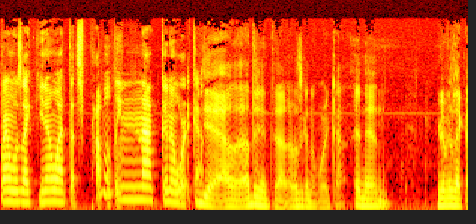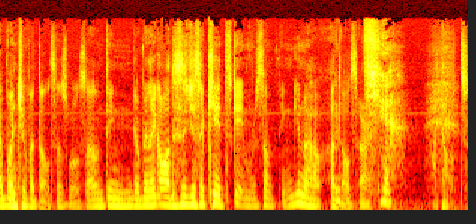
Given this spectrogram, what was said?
Brian was like, you know what? That's probably not going to work out. Yeah, I didn't thought it was gonna work out. And then there'll be like a bunch of adults as well. So I don't think they'll be like, oh, this is just a kid's game or something. You know how adults are. Yeah. Adults.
